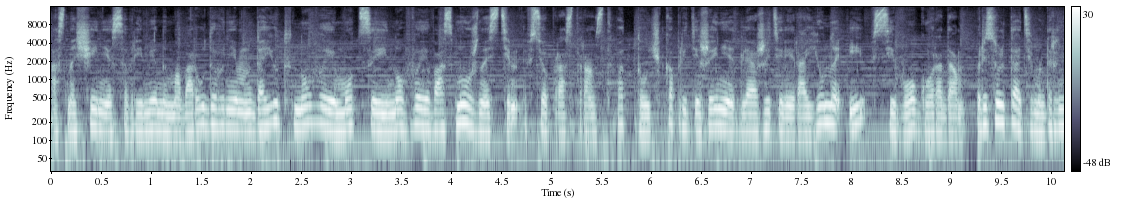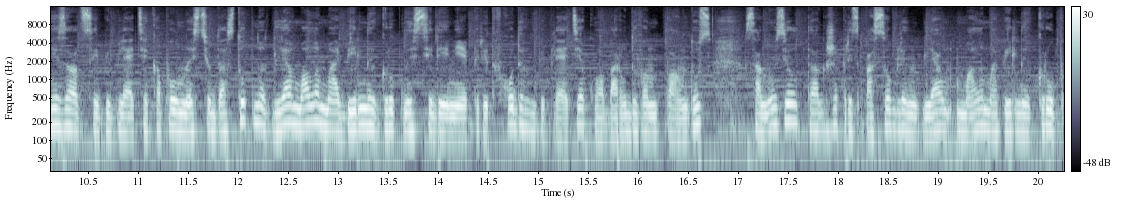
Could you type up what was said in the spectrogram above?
оснащение современным оборудованием дают новые эмоции и новые возможности. Все пространство – точка притяжения для жителей района и всего города. В результате модернизации библиотека полностью доступна для маломобильных групп населения. Перед входом в библиотеку оборудован пандус. Санузел также приспособлен для маломобильных групп.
